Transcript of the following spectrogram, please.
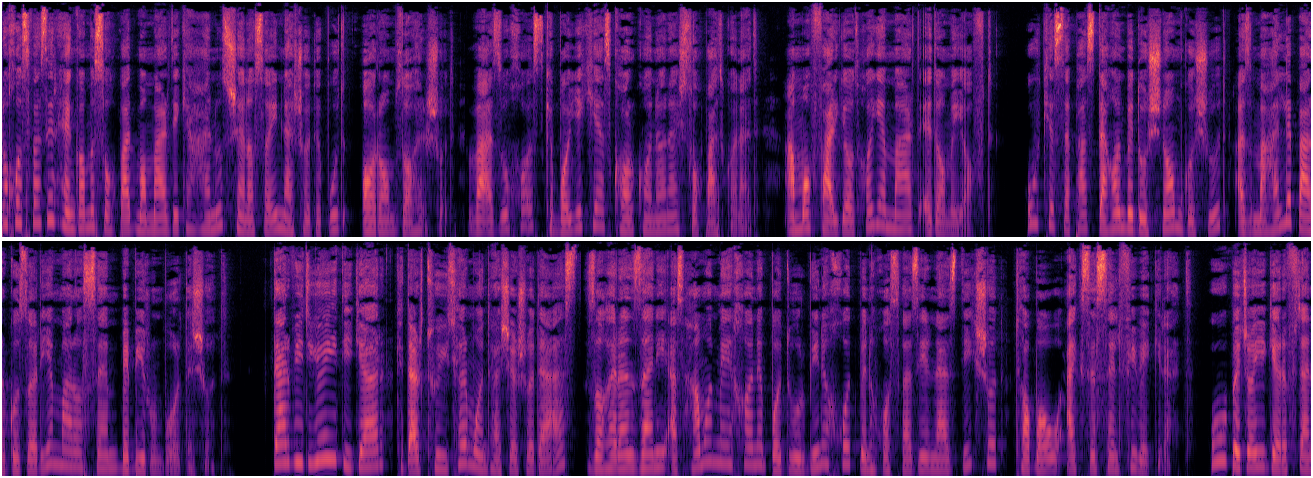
نخست وزیر هنگام صحبت با مردی که هنوز شناسایی نشده بود آرام ظاهر شد و از او خواست که با یکی از کارکنانش صحبت کند. اما فریادهای مرد ادامه یافت. او که سپس دهان به دشنام گشود از محل برگزاری مراسم به بیرون برده شد. در ویدیویی دیگر که در توییتر منتشر شده است ظاهرا زنی از همان میخانه با دوربین خود به نخست وزیر نزدیک شد تا با او عکس سلفی بگیرد. او به جای گرفتن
